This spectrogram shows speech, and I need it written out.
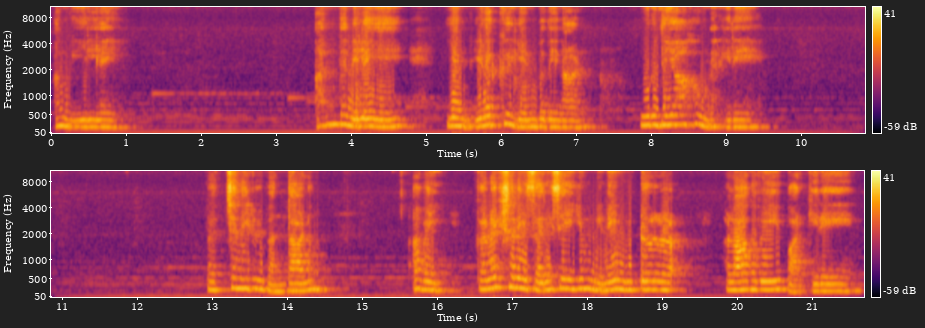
அங்கு இல்லை. அந்த நிலையே என் இலக்கு என்பதை நான் உறுதியாக உணர்கிறேன். பிரச்சனைகள் வந்தாலும் அவை கனெக்ஷனை சரி செய்யும் நினைவூட்டல்களாகவே பார்க்கிறேன்.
